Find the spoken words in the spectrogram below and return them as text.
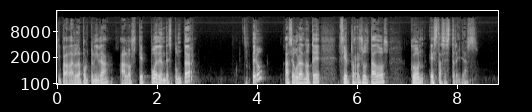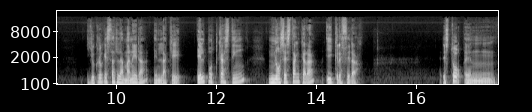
y para darle la oportunidad a los que pueden despuntar, pero asegurándote ciertos resultados con estas estrellas. Y yo creo que esta es la manera en la que el podcasting no se estancará y crecerá. Esto en...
